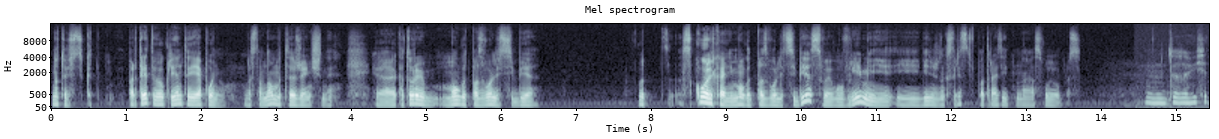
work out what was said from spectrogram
Ну, то есть портрет твоего клиента я понял. В основном это женщины, э, которые могут позволить себе вот сколько они могут позволить себе своего времени и денежных средств потратить на свой образ. Это зависит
